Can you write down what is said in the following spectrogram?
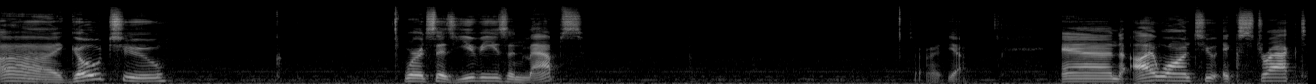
I go to where it says UVs and maps. Is that right? Yeah. And I want to extract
